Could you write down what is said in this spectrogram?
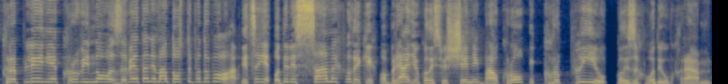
краплення крові Нового Завета нема доступу до Бога. І це є один із самих великих обрядів, коли священник брав кров і кропив, коли заходив у храм.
